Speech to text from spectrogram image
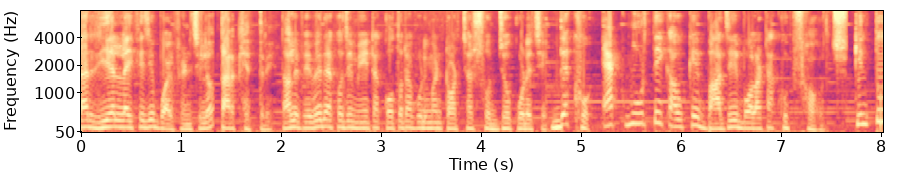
তার রিয়েল লাইফে যে বয়ফ্রেন্ড ছিল, তার ক্ষেত্রে। তাহলে ভেবে দেখো যে মেয়েটা কতটা পরিমাণ টর্চার সহ্য করেছে। দেখো, এক মুহূর্তেই কাউকে বাজে বলাটা খুব সহজ। কিন্তু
